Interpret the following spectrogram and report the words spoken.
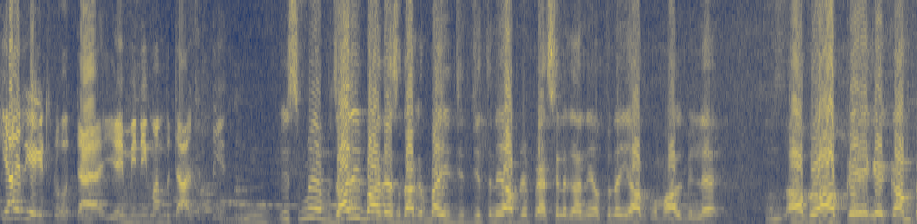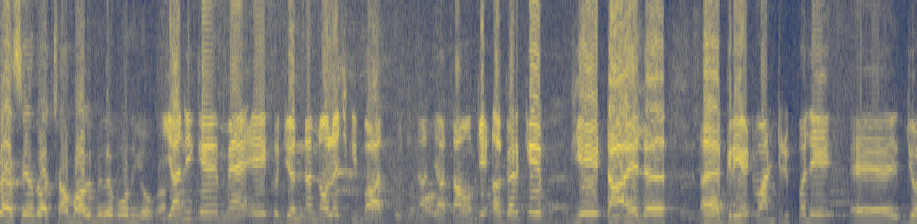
क्या रेट होता है? ये मिनिमम बता सकते हैं? इसमें जारी बात है सदाकत भाई जितने आपने पैसे लगाने हैं उतना ही आपको माल मिलना है। अब आप कहें कि कम पैसे हैं तो अच्छा माल मिले, वो नहीं होगा। यानी कि मैं एक जनरल नॉलेज की बात पूछना चाहता हूँ कि अगर के ये tile grade one triple A जो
